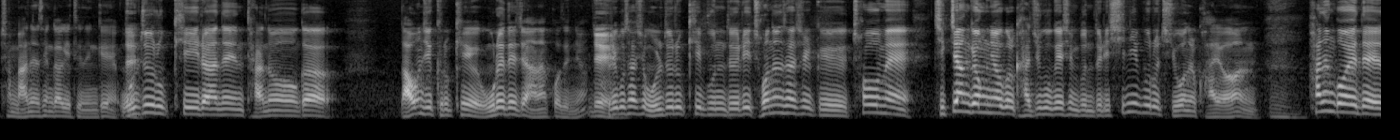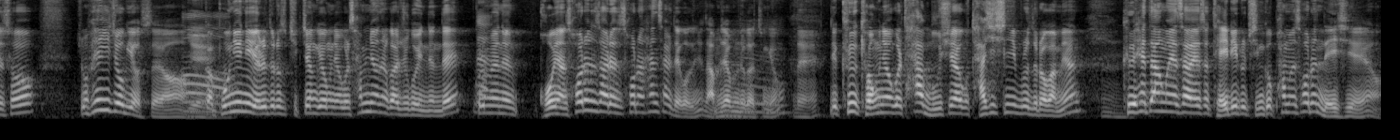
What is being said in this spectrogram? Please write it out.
참 많은 생각이 드는 게 네. 올드루키라는 단어가 나온 지 그렇게 오래되지 않았거든요. 네. 그리고 사실 old rookie 분들이 저는 사실 그 처음에 직장 경력을 가지고 계신 분들이 신입으로 지원을 과연 하는 거에 대해서 좀 회의적이었어요. 예. 그러니까 본인이 예를 들어서 직장 경력을 3년을 가지고 있는데 그러면은 거의 한 30살에서 31살 되거든요. 남자분들 같은 경우. 네. 근데 그 경력을 다 무시하고 다시 신입으로 들어가면 그 해당 회사에서 대리로 진급하면 34이에요.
